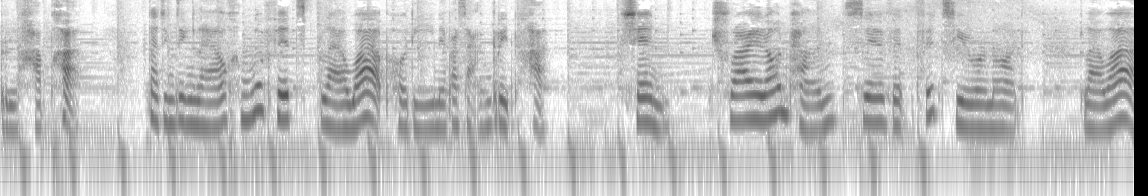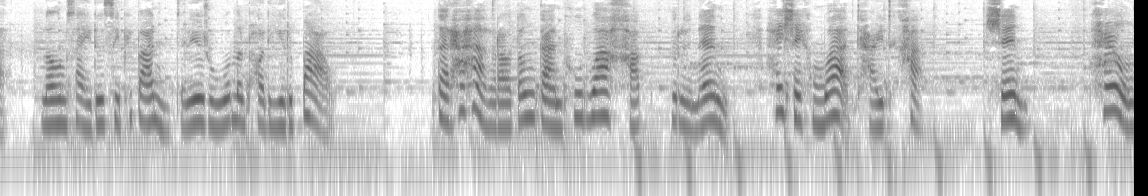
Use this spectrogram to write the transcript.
หรือคับค่ะ แต่จริงๆ แล้วคำว่า fit แปลว่าพอดีในภาษาอังกฤษค่ะ เช่น try it on pan see if it fits you or not แปลว่า ลองใส่ดูสิพี่ปัน จะได้รู้ว่ามันพอดีหรือเปล่า แต่ถ้าหากเราต้องการพูดว่าคับ หรือแน่น ให้ใช้คำว่า tight ค่ะ เช่น Pound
